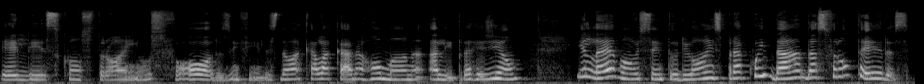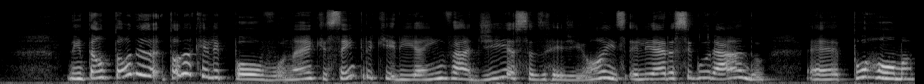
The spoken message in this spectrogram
eles constroem os foros, enfim, eles dão aquela cara romana ali para a região e levam os centuriões para cuidar das fronteiras. Então, todo, todo aquele povo né, que sempre queria invadir essas regiões, ele era segurado é, por Roma,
